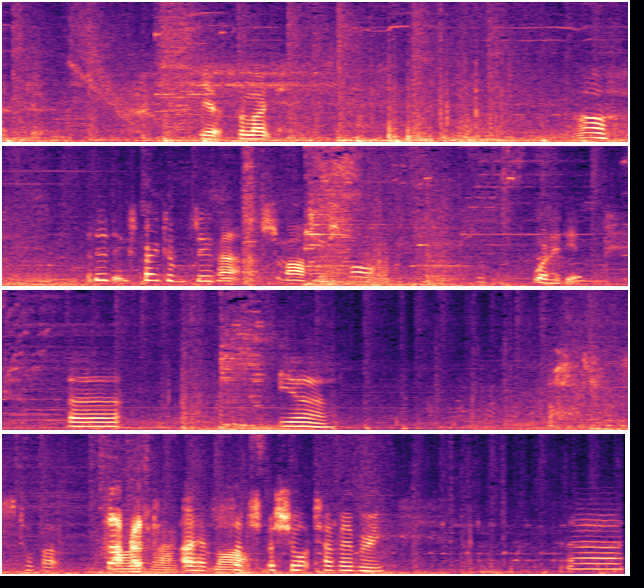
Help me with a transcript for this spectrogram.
get it. Yeah, so like, oh, I didn't expect him to do that. Smart and smart. What an idiot. Uh, yeah. Oh, what was It! I have lost. such a short-term memory. Uh...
